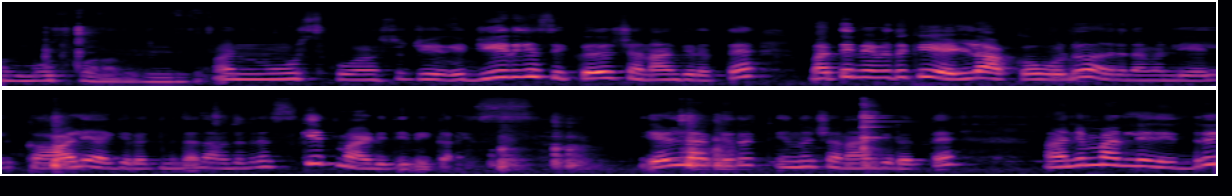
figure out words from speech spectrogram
ಒಂದು ಮೂರು ಸ್ಪೂನ್ ಜೀರಿಗೆ. ಒಂದು ಮೂರು ಸ್ಪೂನಷ್ಟು ಜೀರಿಗೆ. ಜೀರಿಗೆ ಸಿಕ್ಕಿದ್ರೆ ಚೆನ್ನಾಗಿರುತ್ತೆ. ಮತ್ತು ನೀವು ಇದಕ್ಕೆ ಎಳ್ಳು ಹಾಕೋಬೋದು. ಆದರೆ ನಮ್ಮಲ್ಲಿ ಎಳ್ಳು ಖಾಲಿ ಆಗಿರೋದ್ರಿಂದ ನಾವು ಅದನ್ನು ಸ್ಕಿಪ್ ಮಾಡಿದ್ದೀವಿ ಗಾಯ್ಸ್ ಎಳ್ಳು ಹಾಕಿದ್ರೆ ಇನ್ನೂ ಚೆನ್ನಾಗಿರುತ್ತೆ. ನಿಮ್ಮಲ್ಲಿ ಇದ್ದರೆ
